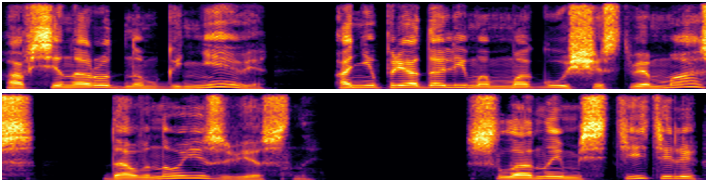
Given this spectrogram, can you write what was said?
о всенародном гневе, о непреодолимом могуществе масс давно известны. Слоны-мстители,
